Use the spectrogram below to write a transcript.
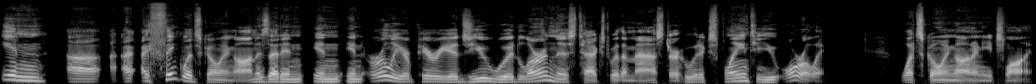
In uh, I, I, think what's going on is that in, in, in earlier periods, you would learn this text with a master who would explain to you orally what's going on in each line.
